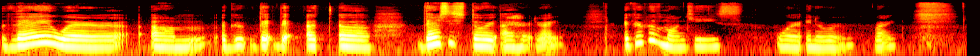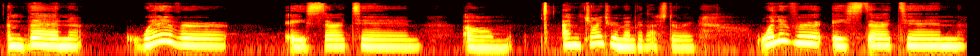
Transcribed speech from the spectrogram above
they were um, a group. They, they, uh, uh, there's a story I heard. Right, a group of monkeys were in a room. Right, and then whenever a certain um, I'm trying to remember that story. Whenever a certain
